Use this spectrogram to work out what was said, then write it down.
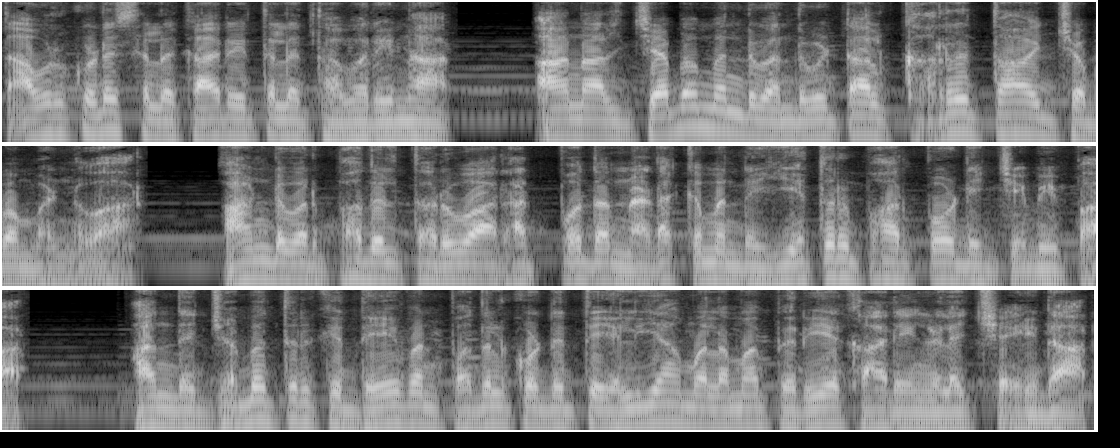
அவர் கூட சில காரியத்துல தவறினார். ஆனால் ஜெபம் என்று வந்துவிட்டால் கருத்தாய் ஜெபம் பண்ணுவார். ஆண்டவர் பதில் தருவார் அற்புதம் நடக்கும் என்ற எதிர்பார்ப்போடு ஜெபிப்பார். அந்த ஜெபத்திற்கு தேவன் பதில் கொடுத்து எலியா மூலமா பெரிய காரியங்களை செய்தார்.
